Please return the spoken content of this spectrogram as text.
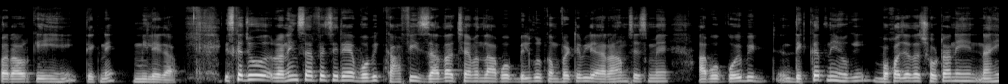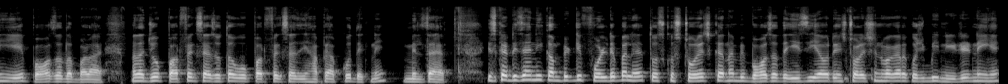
पर आवर की ही देखने मिलेगा। इसका जो रनिंग सर्फेस एरिया है, वो भी काफ़ी ज़्यादा अच्छा है मतलब आपको बिल्कुल कंफर्टेबली आराम से इसमें आपको कोई भी दिक्कत नहीं होगी, बहुत ज़्यादा छोटा नहीं, ना ही ये बहुत ज़्यादा बड़ा है। मतलब जो परफेक्ट साइज़ होता है, वो परफेक्ट साइज़ यहाँ पर आपको देखने मिलता है। इसका डिज़ाइन ही कम्प्लीटली फोल्डेबल है तो उसको स्टोरेज करना भी बहुत ज़्यादा ईजी है और इंस्टॉलेशन वगैरह कुछ भी नीडेड नहीं है,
